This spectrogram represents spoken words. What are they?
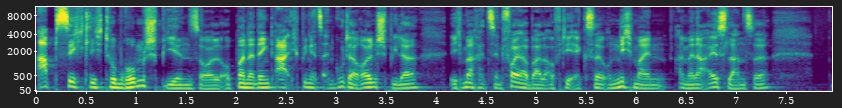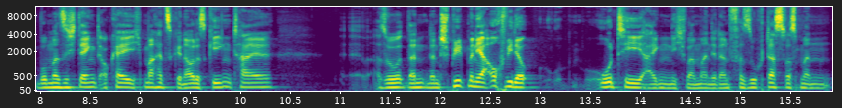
absichtlich drumrum spielen soll, ob man dann denkt, ah, ich bin jetzt ein guter Rollenspieler, ich mache jetzt den Feuerball auf die Echse und nicht mein, meine Eislanze, wo man sich denkt, okay, ich mache jetzt genau das Gegenteil. Also dann, dann spielt man ja auch wieder OT eigentlich, weil man ja dann versucht, das, was man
